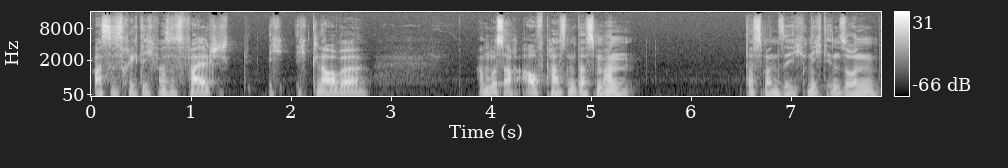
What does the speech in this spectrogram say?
was ist richtig, was ist falsch. Ich, ich glaube, man muss auch aufpassen, dass man, dass man sich nicht in so einen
